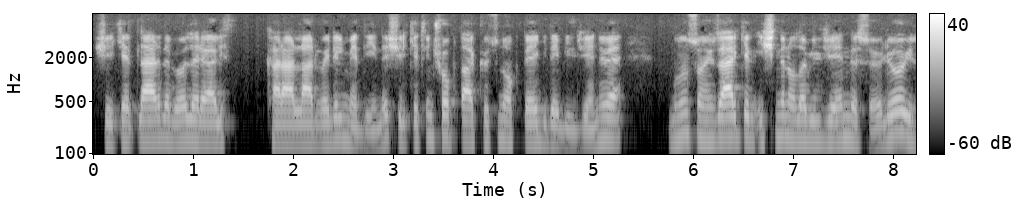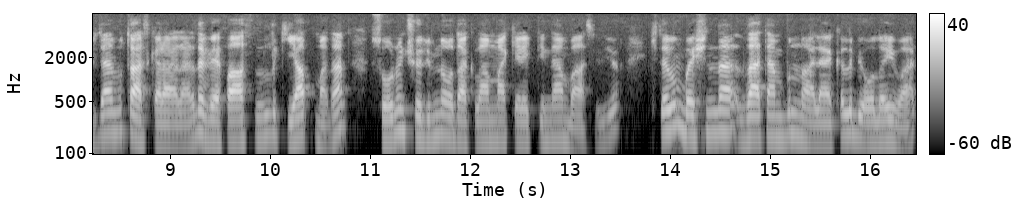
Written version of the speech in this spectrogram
şirketlerde böyle realist kararlar verilmediğinde şirketin çok daha kötü noktaya gidebileceğini ve bunun sonucu herkesin işinden olabileceğini de söylüyor. O yüzden bu tarz kararlarda vefasızlık yapmadan sorun çözümüne odaklanmak gerektiğinden bahsediyor. Kitabın başında zaten bununla alakalı bir olayı var.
